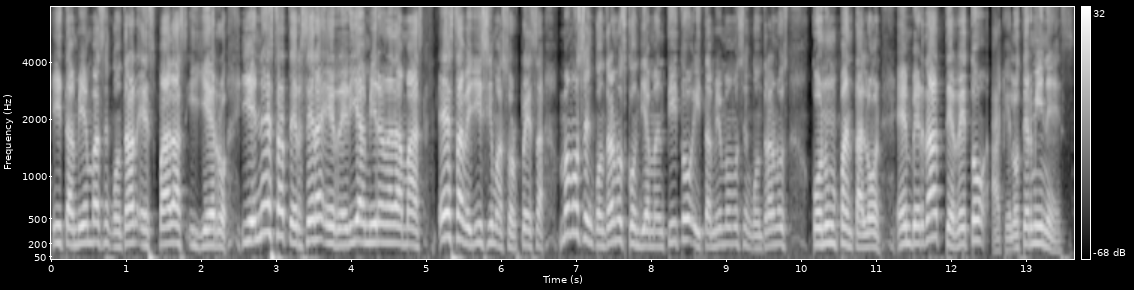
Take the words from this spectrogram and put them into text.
y también vas a encontrar espadas y hierro. Y en esta tercera herrería, mira nada más, esta bellísima sorpresa. Vamos a encontrarnos con diamantito y también vamos a encontrarnos con un pantalón. En verdad te reto a que lo termines.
